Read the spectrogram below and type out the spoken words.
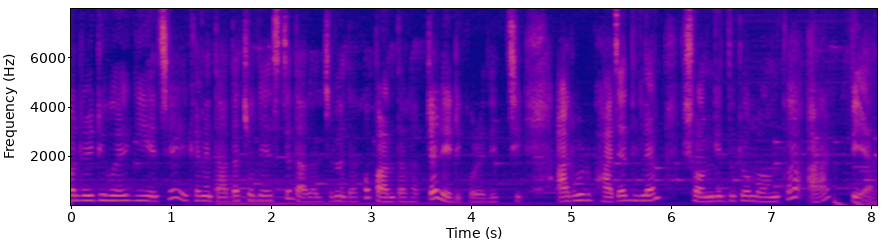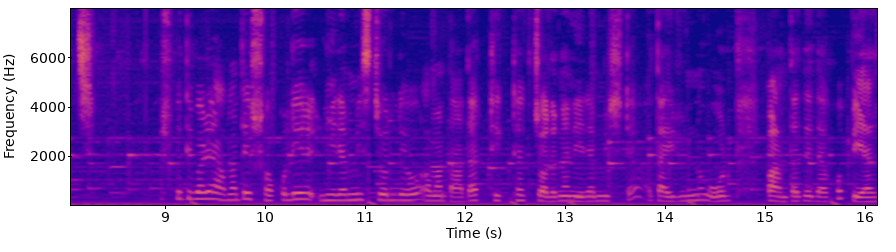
অলরেডি হয়ে গিয়েছে। এখানে দাদা চলে এসছে। দাদার জন্য দেখো পান্তা ভাতটা রেডি করে দিচ্ছি। আলুর ভাজা দিলাম, সঙ্গে দুটো লঙ্কা আর পেঁয়াজ। বৃহস্পতিবারে আমাদের সকলের নিরামিষ চললেও আমার দাদার ঠিকঠাক চলে না নিরামিষটা, তাই জন্য ওর পান্তাতে দেখো পেঁয়াজ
